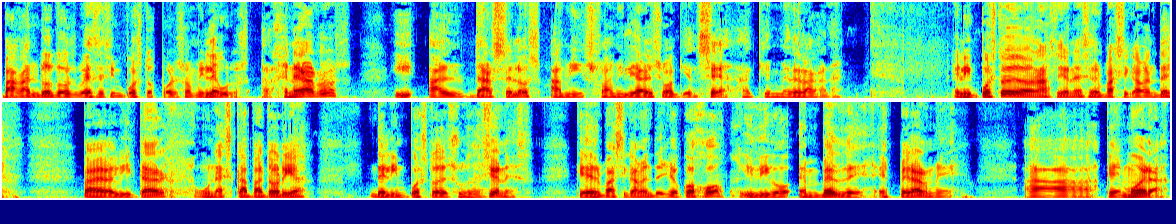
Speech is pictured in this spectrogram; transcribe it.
pagando dos veces impuestos por esos mil euros al generarlos y al dárselos a mis familiares o a quien sea, a quien me dé la gana. El impuesto de donaciones es básicamente para evitar una escapatoria del impuesto de sucesiones, que es básicamente yo cojo y digo, en vez de esperarme a que muera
